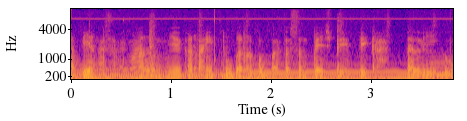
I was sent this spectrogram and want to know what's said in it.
Tapi ya nggak sampai malam ya karena itu karena pembatasan psbb gatel itu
